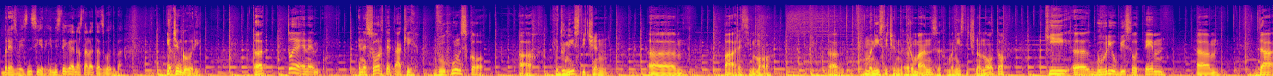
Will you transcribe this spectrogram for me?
brezvezen sir in iz tega je nastala ta zgodba. O ja. čem govori? Uh, to je ene, ene sorte taki vohunsko, uh, hedonističen, uh, pa recimo uh, humanističen roman z humanistično noto, ki uh, govori v bistvu o tem, um, da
